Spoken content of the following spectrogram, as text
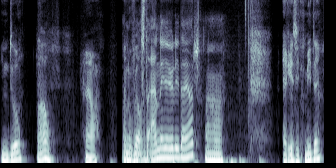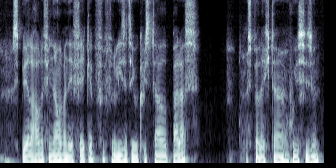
in doel. wauw. Ja, En hoeveelste eindigen jullie dat jaar? Ah, ergens in het midden. Spelen halve finale van de FA Cup. Ver- Verliezen tegen Crystal Palace. We spelen echt eh, een goede seizoen.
